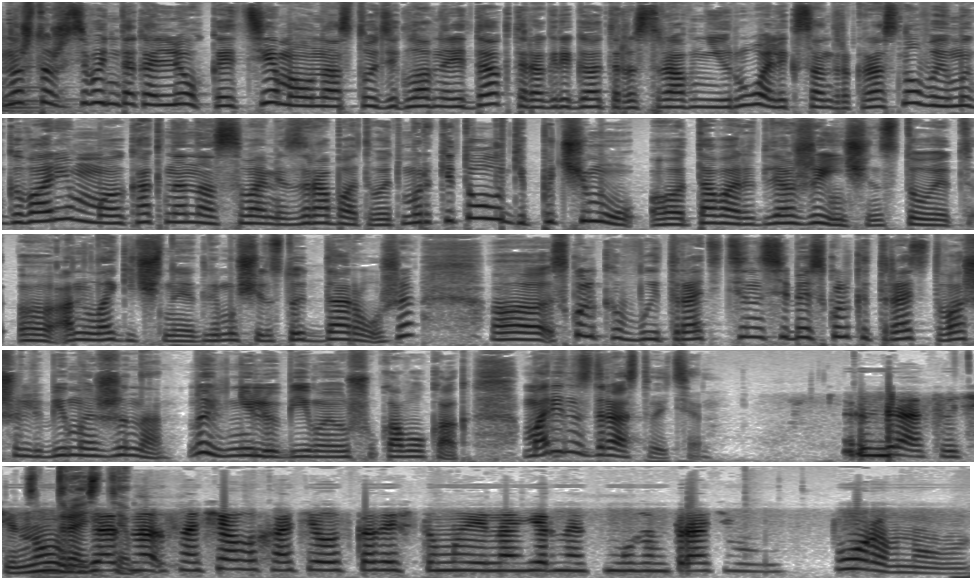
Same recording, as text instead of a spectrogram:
Ну что ж, сегодня такая легкая тема. У нас в студии главный редактор агрегатора «Сравни.ру» Александра Краснова. И мы говорим, э, как на нас с вами зарабатывают маркетологи, почему э, товары для женщин стоят, э, аналогичные для мужчин, стоят дороже, э, сколько вы тратите на себя, и сколько тратит ваша любимая жена. Ну или нелюбимая уж у кого как. Марина, здравствуйте. Здравствуйте. Ну, Здрасте. я сначала хотела сказать, что мы, наверное, с мужем тратим поровну,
